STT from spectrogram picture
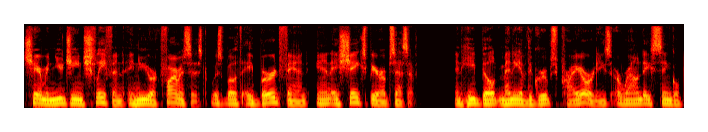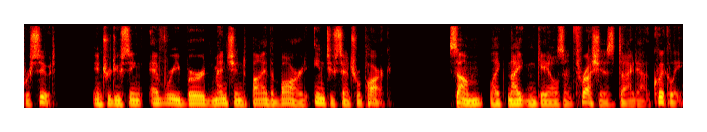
Chairman Eugene Schieffelin, a New York pharmacist, was both a bird fan and a Shakespeare obsessive and he built many of the group's priorities around a single pursuit, introducing every bird mentioned by the bard into Central Park. Some, like nightingales and thrushes, died out quickly.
